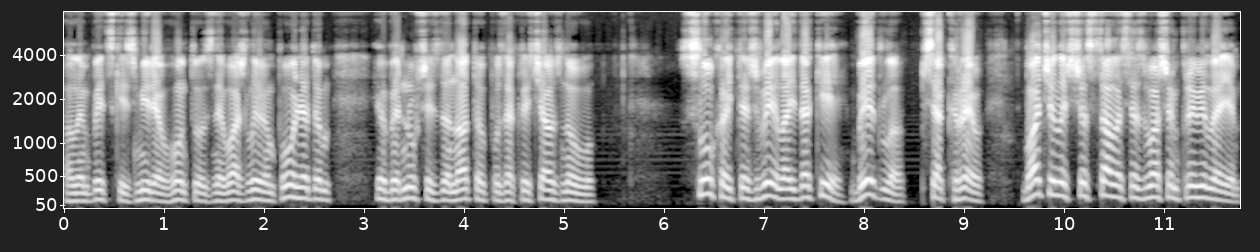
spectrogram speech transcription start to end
Галембицький зміряв гонту з неважливим поглядом і, обернувшись до натовпу, закричав знову. Слухайте ж ви, лайдаки, бидло, пся крев, бачили, що сталося з вашим привілеєм.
